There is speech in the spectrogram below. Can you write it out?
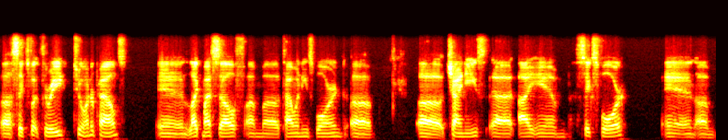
uh, six foot three, 200 pounds. And like myself, I'm uh, Taiwanese born. Uh, uh, Chinese. Uh, I am 6'4 and um,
